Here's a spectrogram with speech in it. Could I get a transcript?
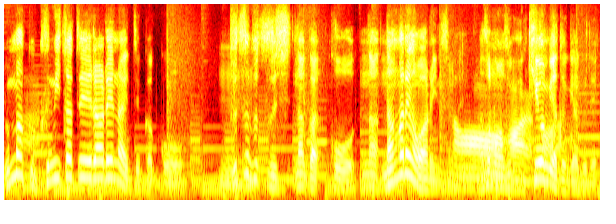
うまく組み立てられないというか、こう、ブツブツし、なんかこうな、流れが悪いんですよね。その清宮と逆で。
